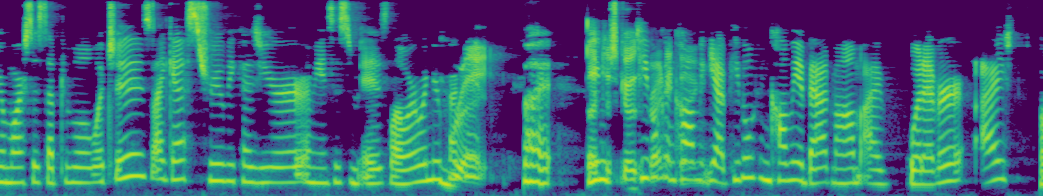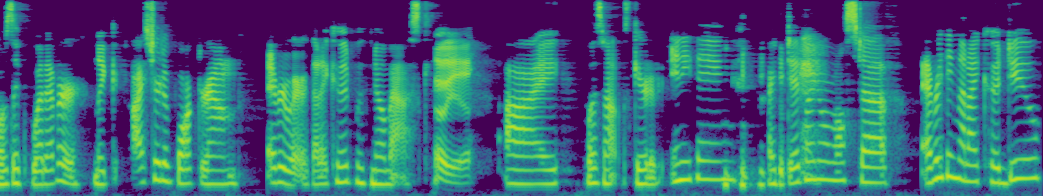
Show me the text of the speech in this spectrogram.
you're more susceptible," which is I guess true because your immune system is lower when you're pregnant. Right. But That you can- just goes. people can call me yeah people can call me a bad mom i whatever i i was like whatever like i straight up walked around everywhere that i could with no mask Oh yeah. i was not scared of anything i did my normal stuff everything that i could do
